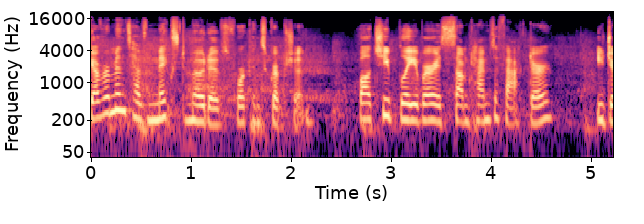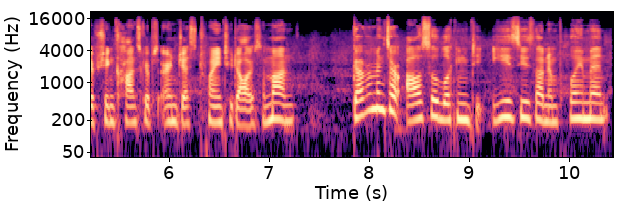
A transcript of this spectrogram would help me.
Governments have mixed motives for conscription. While cheap labor is sometimes a factor, Egyptian conscripts earn just $22 a month, governments are also looking to ease youth unemployment,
